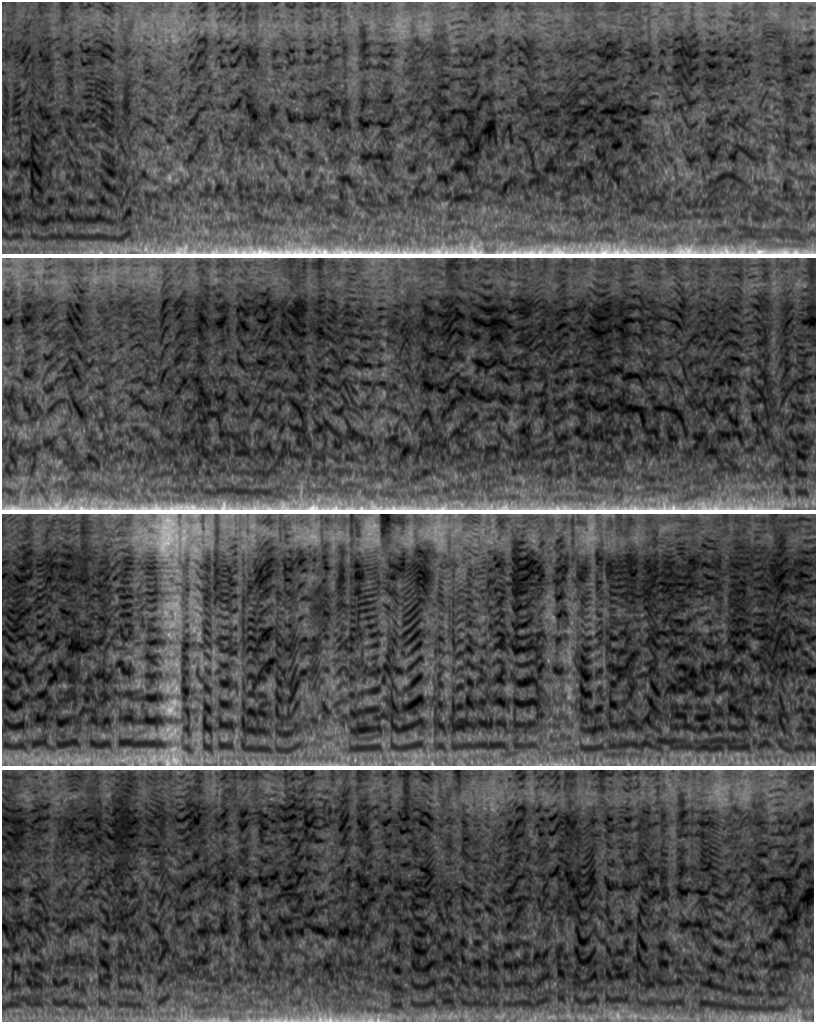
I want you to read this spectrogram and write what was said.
सगळे पालक जमलेले आहेत. एका शाळेतल्या दोन चिमुकलींवर अत्याचार करण्यात आला आणि या सगळ्या प्रकरणामध्ये आता पालकांनी ही आक्रमक भूमिका घेतली. सध्या बदलापुरात ही दृश्य आपण बघतोय. ज्या शाळेत हा सगळा प्रकार घडला तर शाळेसमोर पालकांनी ठिय्या आंदोलन दिलं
